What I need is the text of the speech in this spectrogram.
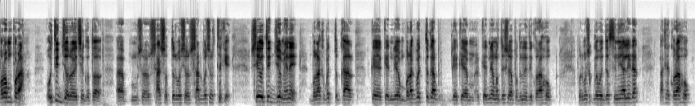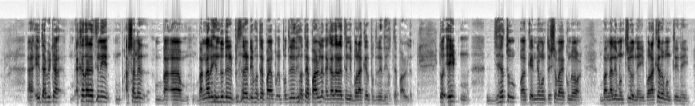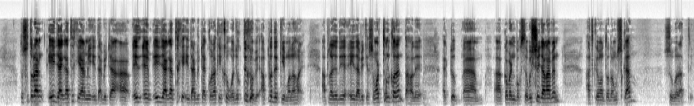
পরম্পরা, ঐতিহ্য রয়েছে গত ষাট, সত্তর বছর, ষাট বছর থেকে, সেই ঐতিহ্য মেনে বরাক উপত্যকার কেন্দ্রীয়, বরাক উপত্যকার কেন্দ্রীয় মন্ত্রিসভা প্রতিনিধি করা হোক পরিবেশ ক্লবৈদ্য সিনিয়র লিডার তাকে করা হোক। এই দাবিটা একাধারে তিনি আসামের বাঙালি হিন্দুদের রিপ্রেজেন্টেটিভ হতে প্রতিনিধি হতে পারলেন, একাধারে তিনি বরাকের প্রতিনিধি হতে পারলেন। তো এই যেহেতু কেন্দ্রীয় মন্ত্রিসভায় কোনো বাঙালি মন্ত্রীও নেই, বরাকেরও মন্ত্রী নেই, তো সুতরাং এই জায়গা থেকে আমি এই দাবিটা এই, এই- জায়গা থেকে এই দাবিটা করা কি খুব অযৌক্তিক হবে? আপনাদের কি মনে হয়? আপনারা যদি এই দাবিকে সমর্থন করেন, তাহলে একটু কমেন্ট বক্সে অবশ্যই জানাবেন। আজকের মতো নমস্কার, শুভরাত্রি।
